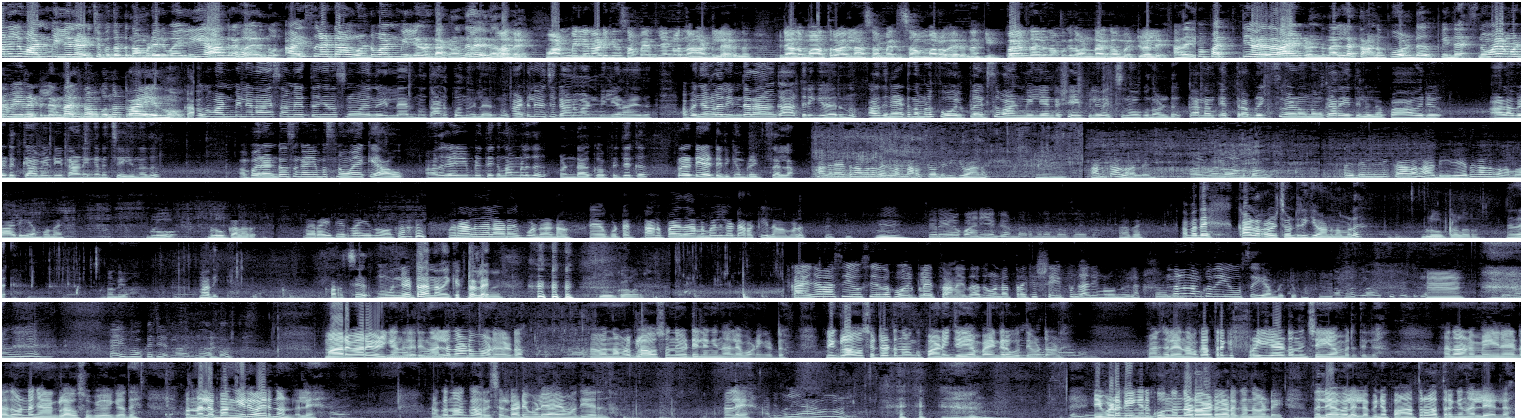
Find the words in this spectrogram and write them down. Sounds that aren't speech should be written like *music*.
Channel one million അടിച്ചപ്പോ തൊട്ട് നമ്മുടെ ഒരു വലിയ ആഗ്രഹമായിരുന്നു ഐസ് കട്ടകൾ കൊണ്ട് വൺ മില്യൺ ഉണ്ടാക്കണം അതെ? വൺ മില്യൺ അടിക്കുന്ന സമയത്ത് ഞങ്ങൾ നാട്ടിലായിരുന്നു. പിന്നെ അത് മാത്രമല്ല ആ സമയത്ത് സമ്മറുമായിരുന്നു ഇപ്പൊ എന്തായാലും നമുക്ക് ഇത് ഉണ്ടാക്കാൻ പറ്റും അല്ലേ? അതെ ഇപ്പൊ പറ്റിയ വെതർ ആയിട്ടുണ്ട്. നല്ല തണുപ്പും ഉണ്ട് പിന്നെ സ്നോ അങ്ങോട്ട് വീണിട്ടില്ല. എന്നാലും നമുക്കൊന്ന് ട്രൈ ചെയ്ത് നോക്കാം. നമുക്ക് വൺ മില്യൺ ആയ സമയത്ത് ഇങ്ങനെ സ്നോ ഒന്നും ഇല്ലായിരുന്നു തണുപ്പൊന്നും ഇല്ലായിരുന്നു. നാട്ടിൽ വെച്ചിട്ടാണ് വൺ മില്യൺ ആയത്. അപ്പൊ ഞങ്ങൾ വിന്റർ ആകാൻ കാത്തിരിക്കുമായിരുന്നു അതിനായിട്ട് നമ്മൾ ഫോയിൽ പ്ലേറ്റ്സ് വൺ മില്യന്റെ ഷേപ്പിൽ വെച്ച് നോക്കുന്നുണ്ട്. കാരണം എത്ര ബ്രിക്സ് വേണമെന്ന് നമുക്ക് അറിയത്തില്ലല്ലോ അപ്പൊ ആ ഒരു അളവെടുക്കാൻ വേണ്ടിയിട്ടാണ് ഇങ്ങനെ ചെയ്യുന്നത്. അപ്പോൾ രണ്ട് ദിവസം കഴിയുമ്പോൾ സ്നോ ഒക്കെ ആവും. അത് കഴിയുമ്പോഴത്തേക്ക് നമ്മളിത് ഉണ്ടാക്കും. അപ്പോഴത്തേക്ക് റെഡി ആയിട്ടിരിക്കും ബ്രിഡ്സ് എല്ലാം. അതിനായിട്ട് നമ്മൾ വെള്ളം നിറച്ചുകൊണ്ടിരിക്കുവാണ് തണുത്തുള്ളതല്ലേ? ഇതിൽ ഇനി കളർ ആഡ് ചെയ്യും. ഏത് കളറാണ് നമ്മൾ ആഡ് ചെയ്യാൻ പോകുന്നത് blue blue colour variety try ചെയ്ത് നോക്കാം. ഒരാൾ ഇതേലും അവിടെ നിൽപ്പുണ്ട് കേട്ടോ. അയ്യോ കുട്ടൻ. തണുപ്പായത് കാരണം വെളിയിലോട്ട് ഇറക്കിയില്ല നമ്മൾ. ചെറിയൊരു പനിയൊക്കെ ഉണ്ടായിരുന്നു അതെ. അപ്പൊ അതെ കളർ ഒഴിച്ചുകൊണ്ടിരിക്കുവാണ് നമ്മൾ. Blue colour. അതെ. മതിയോ? മതി. കുറച്ച് മുന്നിട്ട് തന്നെ നിൽക്കട്ടല്ലേ ബ്ലൂ കളർ. കഴിഞ്ഞ പ്രാവശ്യം യൂസ് ചെയ്ത ഫോയിൽ പ്ലേറ്റ്സ് ആണ് ഇത്. അതുകൊണ്ട് അത്രയ്ക്ക് ഷേപ്പും കാര്യങ്ങളൊന്നുമില്ല. എന്നാലും നമുക്കത് യൂസ് ചെയ്യാൻ പറ്റും. മാറി മാറി കഴിക്കാൻ കാര്യം നല്ല തണുപ്പാണ് കേട്ടോ. അപ്പം നമ്മൾ ഗ്ലൗസ് ഒന്നും കിട്ടിയില്ലെങ്കിൽ നല്ല പണി കിട്ടും. ഇനി ഗ്ലൗസ് ഇട്ടിട്ട് നമുക്ക് പണി ചെയ്യാൻ ഭയങ്കര ബുദ്ധിമുട്ടാണ്. മനസ്സിലായി? നമുക്ക് അത്രയ്ക്ക് ഫ്രീ ആയിട്ടൊന്നും ചെയ്യാൻ പറ്റത്തില്ല. അതാണ് മെയിനായിട്ട് അതുകൊണ്ടാണ് ഞാൻ ഗ്ലൗസ് ഉപയോഗിക്കാതെ അപ്പം നല്ല ഭംഗിയിൽ വരുന്നുണ്ടല്ലേ നമുക്ക് നോക്കാം. റിസൾട്ട് അടിപൊളിയായാൽ മതിയായിരുന്നു. അല്ലേ? *laughs* ഇവിടൊക്കെ ഇങ്ങനെ കുന്നും തടവായിട്ട് കിടക്കുന്നതുകൊണ്ടേ ഇത് ലെവലല്ല പിന്നെ പാത്രം അത്രയ്ക്ക് നല്ലതല്ല.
